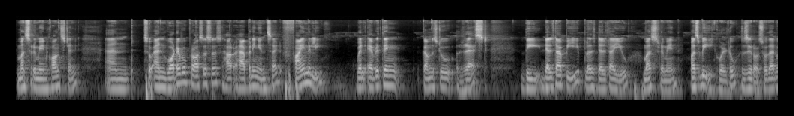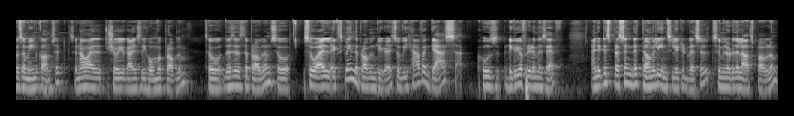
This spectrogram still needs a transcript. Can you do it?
must remain constant and so and whatever processes are happening inside finally when everything comes to rest the delta P plus delta U must remain, must be equal to zero. So that was the main concept. So now I'll show you guys the homework problem. So this is the problem. So, so I'll explain the problem to you guys. So we have a gas whose degree of freedom is F and it is present in a thermally insulated vessel similar to the last problem.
